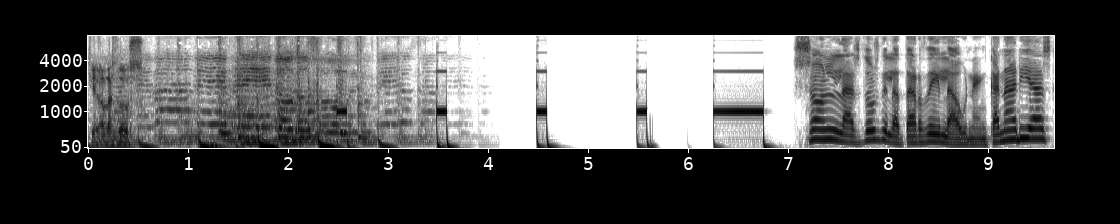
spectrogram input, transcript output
Llegan las dos. Son las dos de la tarde, la una en Canarias.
